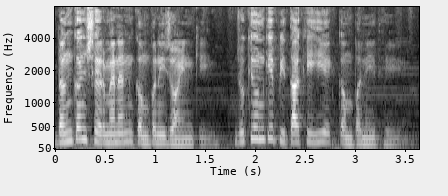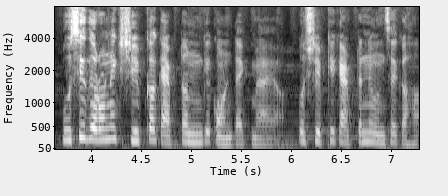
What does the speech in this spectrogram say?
Duncan Sherman and company join की, जो कि उनके पिता की ही एक कंपनी थी। उसी दौरान एक शिप का कैप्टन उनके कॉन्टेक्ट में आया। उस शिप के कैप्टन ने उनसे कहा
